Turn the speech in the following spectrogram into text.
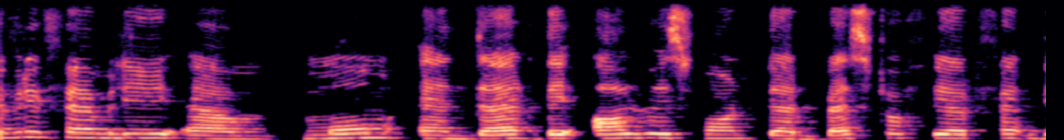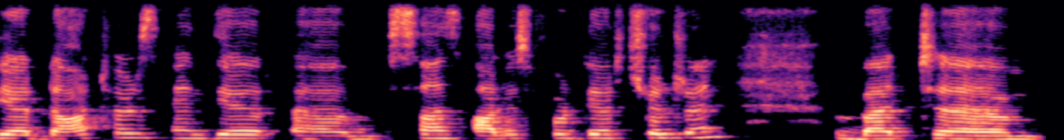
every family, um, mom and dad, they always want their best of their their daughters and their um, sons, always for their children. But um,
